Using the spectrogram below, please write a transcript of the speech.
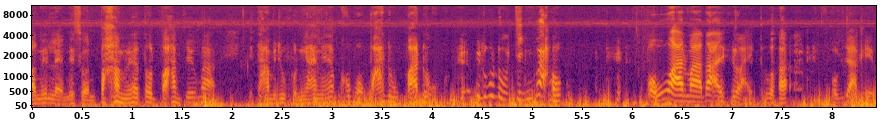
รนี่แหละในสวนปาล์มเนี่ยต้นปาล์มเยอะมากเดี๋ยวตามไปดูผลงานนะครับเขาบอกปลาดุปลาดุไม่รู้ดุจริงเปล่าผมวานมาได้หลายตัว ผมอยากเห็น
